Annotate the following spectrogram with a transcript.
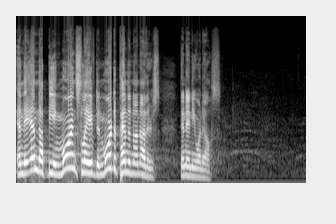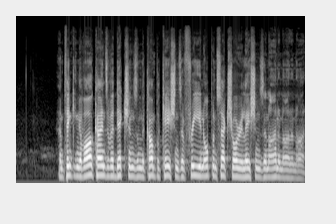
and they end up being more enslaved and more dependent on others than anyone else. I'm thinking of all kinds of addictions and the complications of free and open sexual relations and on and on and on.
